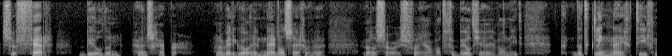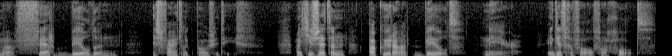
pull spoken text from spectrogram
Ze verbeelden hun schepper. En dan weet ik wel, in het Nederlands zeggen we wel eens zo is van ja, wat verbeeld jij je wel niet? Dat klinkt negatief, maar verbeelden is feitelijk positief. Want je zet een accuraat beeld neer. In dit geval van God.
